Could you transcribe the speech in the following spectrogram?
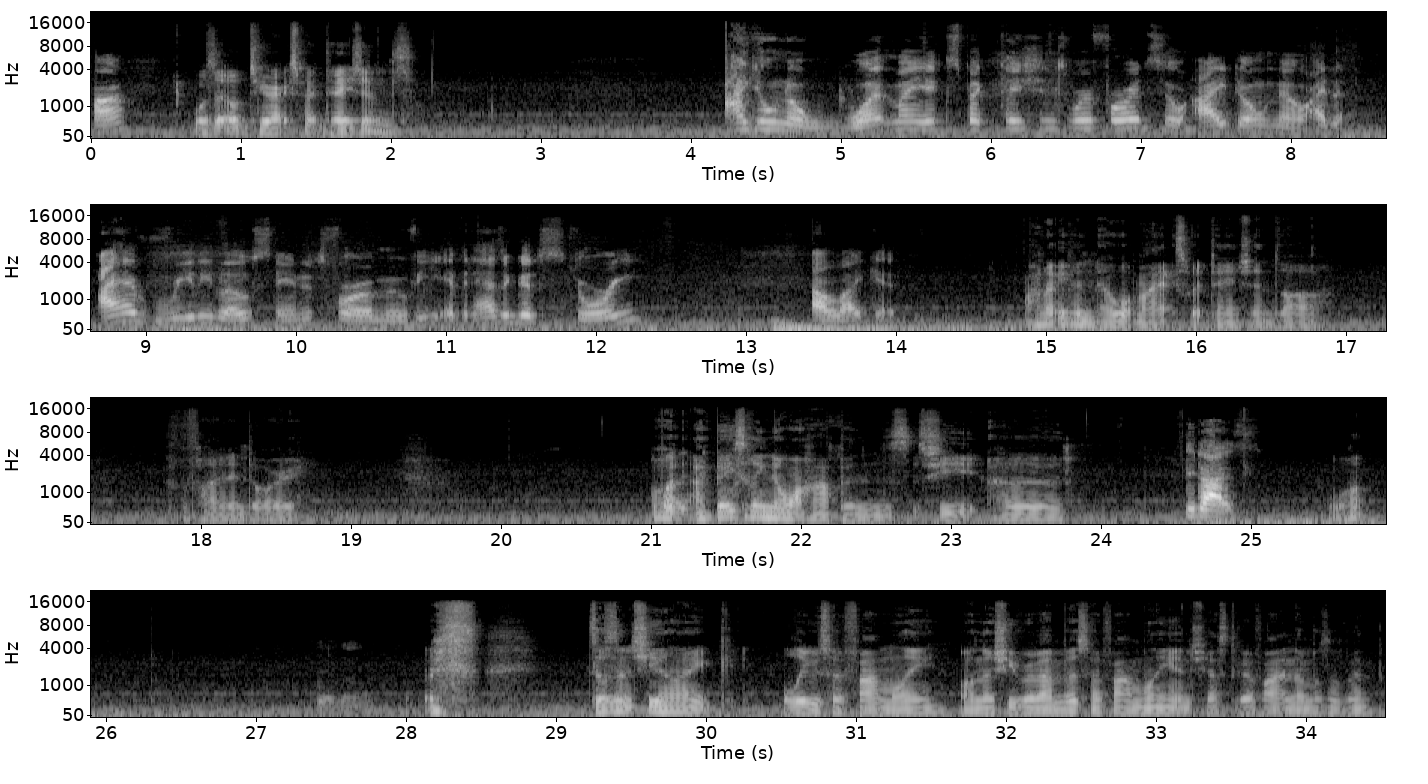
huh? Was it up to your expectations? I don't know what my expectations were for it, so I don't know. I, I have really low standards for a movie. If it has a good story, I'll like it. I don't even know what my expectations are for Finding Dory. What Like- I basically know what happens. She her She dies. what? Doesn't she like lose her family? Or no, she remembers her family and she has to go find them or something?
